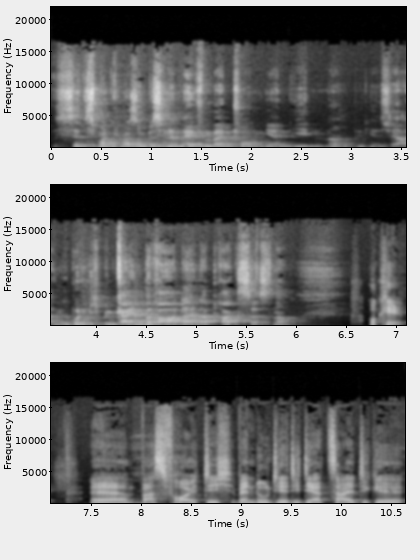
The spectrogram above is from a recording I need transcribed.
sitze manchmal so ein bisschen im Elfenbeinturm hier in Eden. Ne? Bin hier sehr angebunden. Ich bin kein Berater in der Praxis. Ne? Okay. Äh, was freut dich, wenn du dir die derzeitige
